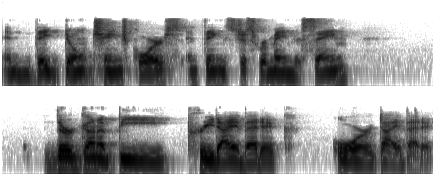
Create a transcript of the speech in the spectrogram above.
and they don't change course and things just remain the same, they're going to be pre diabetic or diabetic.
